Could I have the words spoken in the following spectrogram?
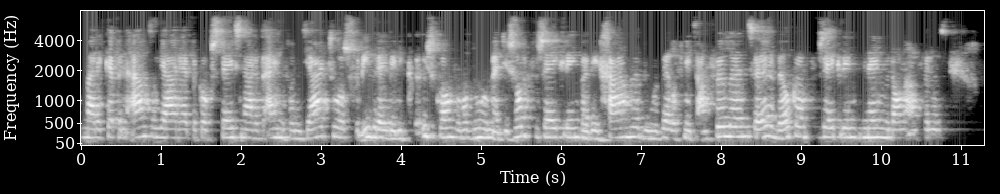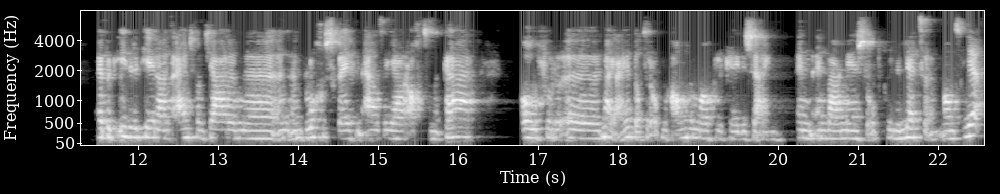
Maar ik heb een aantal jaren heb ik ook steeds naar het einde van het jaar toe, als voor iedereen weer die keuze kwam van wat doen we met die zorgverzekering, bij wie gaan we, doen we wel of niet aanvullend, hè? welke verzekering nemen we dan aanvullend, heb ik iedere keer aan het eind van het jaar een, eh, een, een blog geschreven, een aantal jaren achter elkaar. Over uh, nou ja, dat er ook nog andere mogelijkheden zijn. En, en waar mensen op kunnen letten. Want ja.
